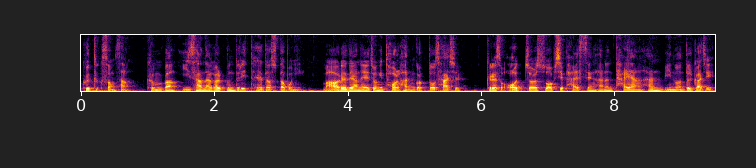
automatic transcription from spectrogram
그 특성상 금방 이사 나갈 분들이 대다수다 보니 마을에 대한 애정이 덜한 것도 사실. 그래서 어쩔 수 없이 발생하는 다양한 민원들까지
